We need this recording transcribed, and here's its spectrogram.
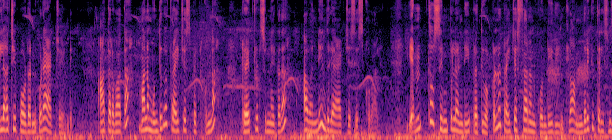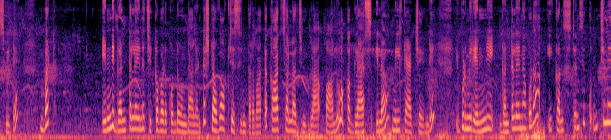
ఇలాచీ పౌడర్ని కూడా యాడ్ చేయండి. ఆ తర్వాత మనం ముందుగా ఫ్రై చేసి పెట్టుకున్న డ్రై ఫ్రూట్స్ ఉన్నాయి కదా అవన్నీ ఇందులో యాడ్ చేసేసుకోవాలి. ఎంతో సింపుల్ అండి. ప్రతి ఒక్కళ్ళు ట్రై చేస్తారనుకోండి. దీంట్లో అందరికీ తెలిసిన స్వీటే. బట్ ఎన్ని గంటలైనా చిక్కబడకుండా ఉండాలంటే స్టవ్ ఆఫ్ చేసిన తర్వాత కాచి చల్లార్చిన ప్లా పాలు ఒక గ్లాస్ ఇలా మిల్క్ యాడ్ చేయండి. ఇప్పుడు మీరు ఎన్ని గంటలైనా కూడా ఈ కన్సిస్టెన్సీ కొంచెమే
